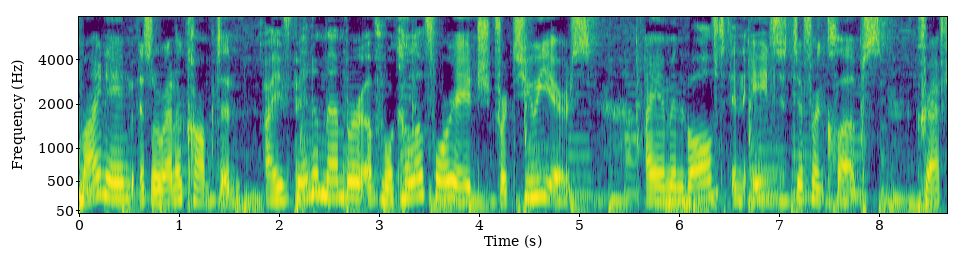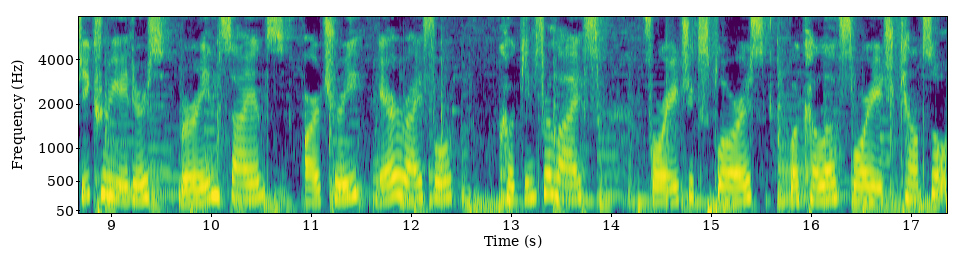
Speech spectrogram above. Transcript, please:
My name is Loretta Compton. I've been a member of Wakulla 4 H for two years. I am involved in eight different clubs Crafty Creators, Marine Science, Archery, Air Rifle, Cooking for Life, 4 H Explorers, Wakulla 4 H Council,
